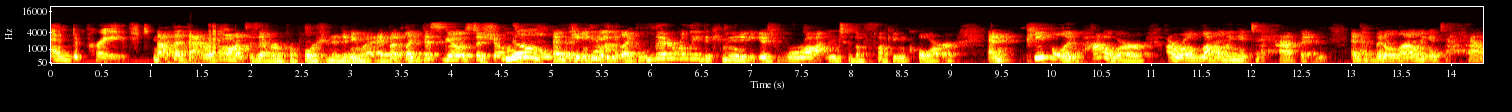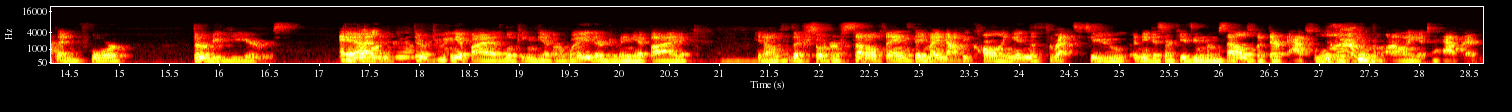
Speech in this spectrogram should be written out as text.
and depraved Not that that response is ever proportionate anyway, but like this goes to show No, that gaming, yeah. like literally, the community is rotten to the fucking core, and people in power are allowing it to happen, and have been allowing it to happen for thirty years, oh, and they're doing it by looking the other way. They're doing it by you know, they're sort of subtle things. They might not be calling in the threats to Anita Sarkeesian themselves, but they're absolutely allowing it to happen.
